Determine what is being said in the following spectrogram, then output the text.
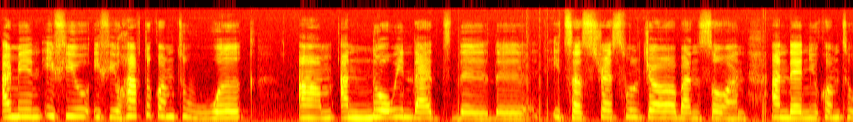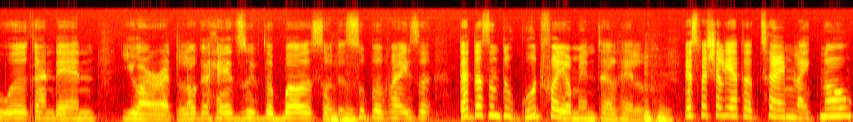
I mean, if you if you have to come to work. Um, and knowing that the, the it's a stressful job and so on, and then you come to work and then you are at loggerheads with the boss or the Mhm. supervisor, that doesn't do good for your mental health, Mhm. especially at a time like now.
